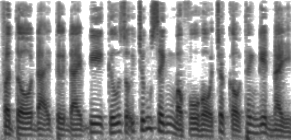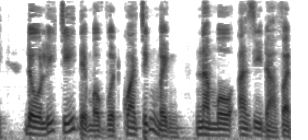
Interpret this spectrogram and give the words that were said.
Phật tổ đại từ đại bi cứu rỗi chúng sinh mà phù hộ cho cậu thanh niên này đủ lý trí để mà vượt qua chính mình. Nam mô A Di Đà Phật.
